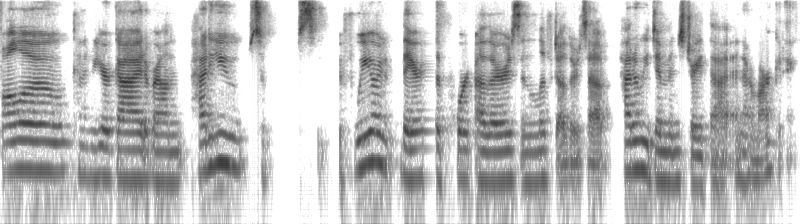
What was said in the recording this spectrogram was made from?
follow kind of your guide around how do you if we are there to support others and lift others up how do we demonstrate that in our marketing?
